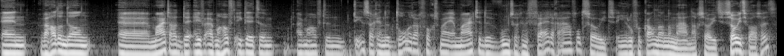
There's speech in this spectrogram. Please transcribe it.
En we hadden dan... eh, Maarten had de, even uit mijn hoofd... Ik deed hem uit mijn hoofd een dinsdag en de donderdag volgens mij. En Maarten de woensdag en de vrijdagavond, zoiets. En Jeroen van Kan dan de maandag, zoiets. Zoiets was het.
